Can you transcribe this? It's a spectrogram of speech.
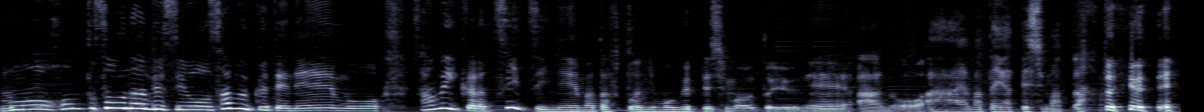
もうほんとそうなんですよ。寒くてね、もう寒いからついついね、また布団に潜ってしまうというね、あの、ああ、またやってしまった というね、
